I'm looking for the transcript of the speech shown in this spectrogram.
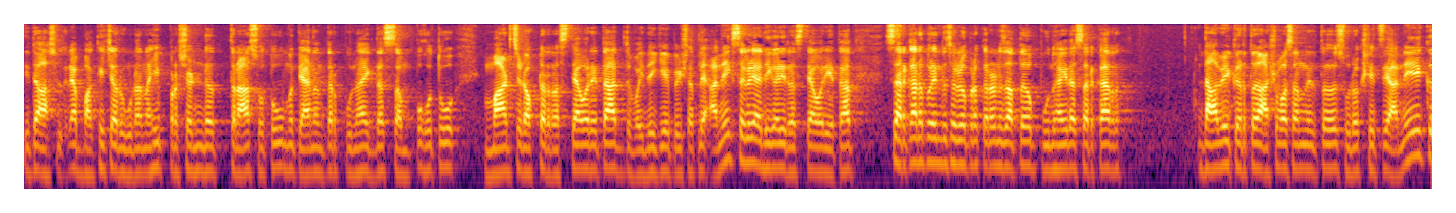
तिथं असलेल्या बाकीच्या रुग्णांनाही प्रचंड त्रास होतो. मग त्यानंतर पुन्हा एकदा संप होतो. माडचे डॉक्टर रस्त्यावर येतात. वैद्यकीय पेशातले अनेक सगळे अधिकारी रस्त्यावर येतात. सरकारपर्यंत सगळं प्रकरण जातं. पुन्हा एकदा सरकार दावे करतं आश्वासन देतं सुरक्षेचे अनेक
